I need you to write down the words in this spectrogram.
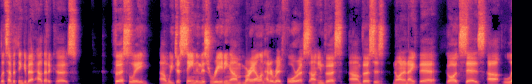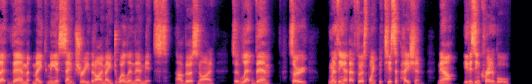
let's have a think about how that occurs. Firstly, um, we just seen in this reading, um, Mary Ellen had a read for us uh, in verse um, verses nine and eight. There, God says, uh, "Let them make me a sanctuary that I may dwell in their midst." Uh, verse nine. So let them. So I'm going to think about that first point: participation. Now, it is incredible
